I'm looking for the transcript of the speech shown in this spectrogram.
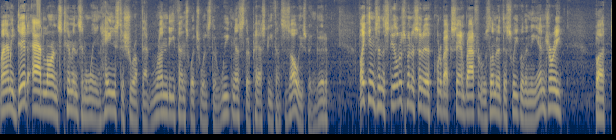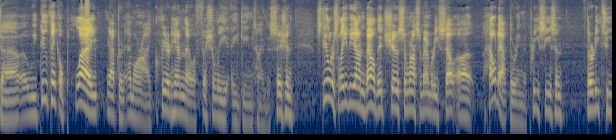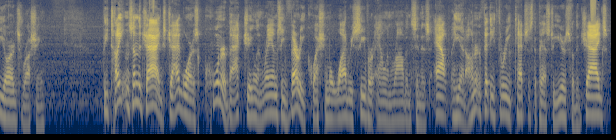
Miami did add Lawrence Timmons and Wayne Hayes to shore up that run defense, which was their weakness. Their pass defense has always been good. Vikings and the Steelers. Minnesota quarterback Sam Bradford was limited this week with a knee injury, but uh, we do think he'll play after an MRI cleared him, though officially a game time decision. Steelers' Le'Veon Bell did show some rust. Remember, he sell, uh, held out during the preseason, 32 yards rushing. The Titans and the Jags. Jaguars cornerback Jalen Ramsey, very questionable. Wide receiver Allen Robinson is out. He had 153 catches the past two years for the Jags.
